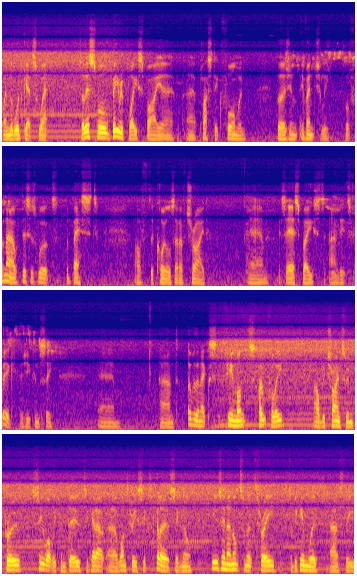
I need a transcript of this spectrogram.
when the wood gets wet. So this will be replaced by a, a plastic forward version eventually. But for now this has worked the best of the coils that I've tried um, it's air spaced and it's big as you can see. Um, and over the next few months hopefully I'll be trying to improve see what we can do to get out a 136 kilohertz signal using an Ultimate 3 to begin with as the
